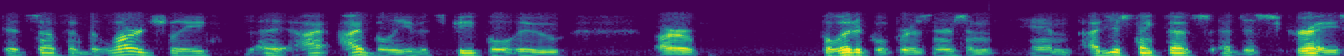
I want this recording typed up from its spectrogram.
did something, but largely I, I believe it's people who are political prisoners. And, and I just think that's a disgrace.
